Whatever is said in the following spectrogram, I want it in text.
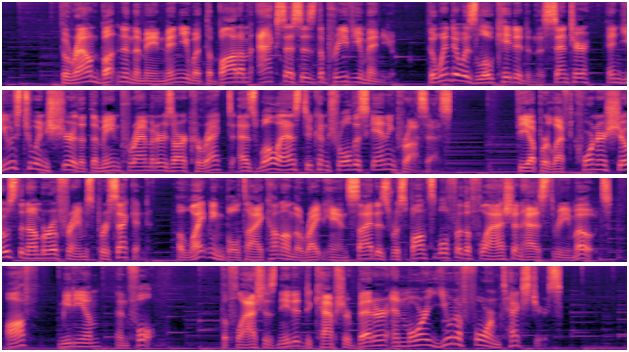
The round button in the main menu at the bottom accesses the preview menu. The window is located in the center and used to ensure that the main parameters are correct as well as to control the scanning process. The upper left corner shows the number of frames per second. A lightning bolt icon on the right hand side is responsible for the flash and has three modes off, medium, and full. The flash is needed to capture better and more uniform textures.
